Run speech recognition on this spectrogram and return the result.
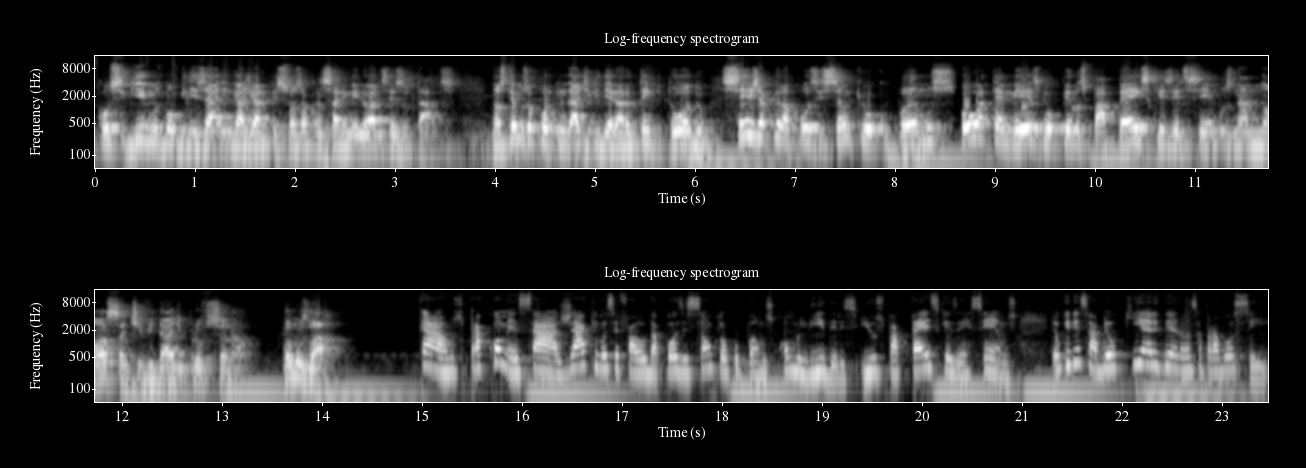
conseguirmos mobilizar e engajar pessoas a alcançarem melhores resultados. Nós temos a oportunidade de liderar o tempo todo, seja pela posição que ocupamos ou até mesmo pelos papéis que exercemos na nossa atividade profissional. Vamos lá! Carlos, para começar, já que você falou da posição que ocupamos como líderes e os papéis que exercemos, eu queria saber o que é liderança para você.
